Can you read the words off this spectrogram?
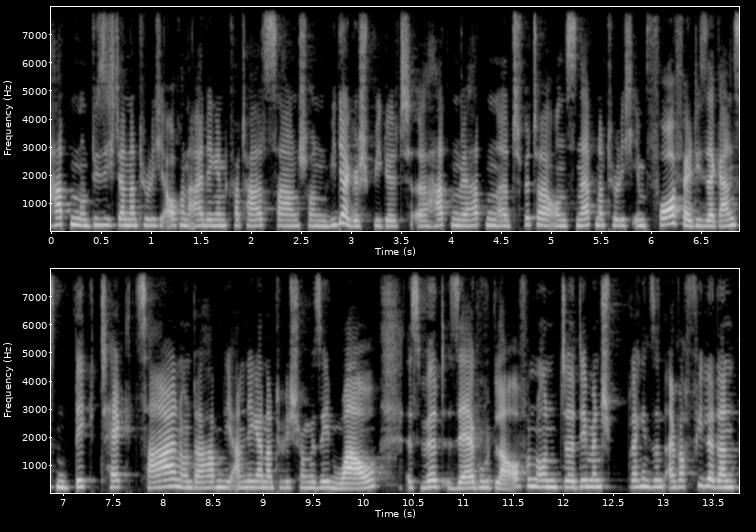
hatten und die sich dann natürlich auch in einigen Quartalszahlen schon widergespiegelt, äh, hatten. Wir hatten, äh, Twitter und Snap natürlich im Vorfeld dieser ganzen Big Tech-Zahlen und da haben die Anleger natürlich schon gesehen: „Wow, es wird sehr gut laufen“ und, dementsprechend sind einfach viele dann,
